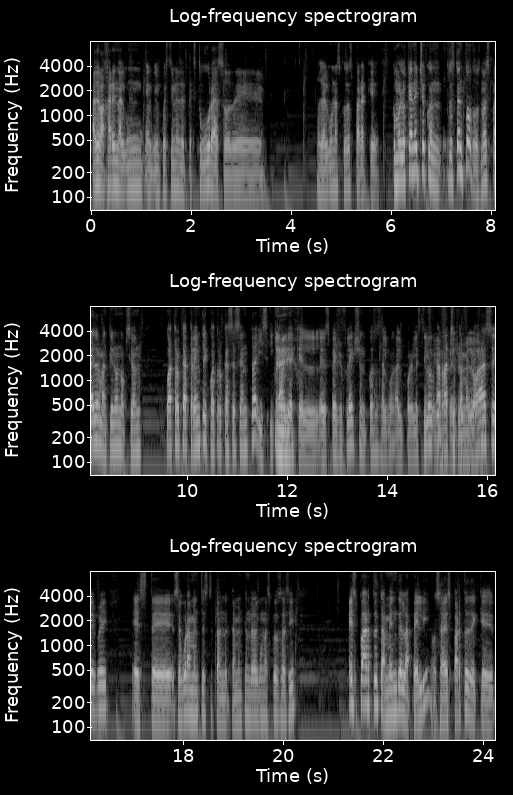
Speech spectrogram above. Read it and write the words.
ha de bajar en algún, en, en cuestiones de texturas o de, o de algunas cosas para que, como lo que han hecho con, pues está en todos, ¿no? Spider-Man tiene una opción 4K 30 y 4K 60 y, y cambia que el, el Space Reflection, cosas algún, al- por el estilo. A Ratchet también lo hace, güey. Este, seguramente este tan- también tendrá algunas cosas así. Es parte también de la peli, o sea, es parte de que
